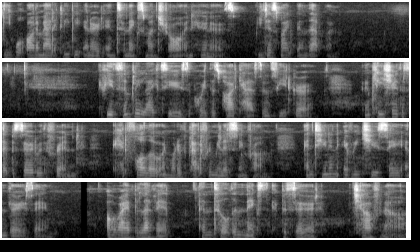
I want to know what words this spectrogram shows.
You will automatically be entered into next month's draw, and who knows, you just might win that one. If you'd simply like to support this podcast and see it grow, then please share this episode with a friend. Hit follow on whatever platform you're listening from, and tune in every Tuesday and Thursday. Alright, beloved, Until the next episode, ciao for now.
